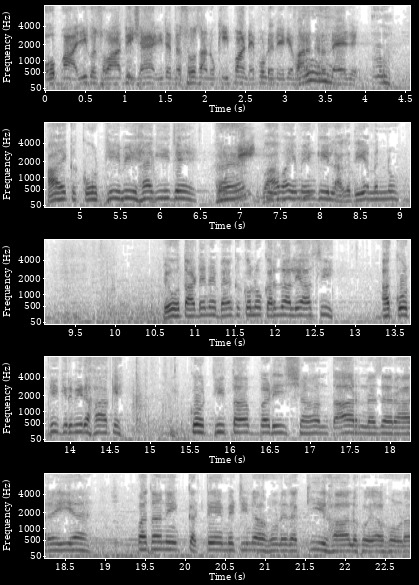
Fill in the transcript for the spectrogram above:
ਉਹ ਭਾਜੀ ਕੋ ਸਵਾਦ ਦੀ ਸ਼ਹਿਰ ਤੇ ਦੱਸੋ ਸਾਨੂੰ ਕੀ ਭਾਂਡੇ ਭੁੰਡੇ ਦੇ ਕੇ ਫ਼ਰਕ ਕਰਦੇ ਜੇ ਆ ਇੱਕ ਕੋਠੀ ਵੀ ਹੈਗੀ ਜੇ? ਵਾਹ ਭਾਈ ਮਹਿੰਗੀ ਲੱਗਦੀ ਹੈ ਮੈਨੂੰ ਪਿਓ ਤੁਹਾਡੇ ਨੇ ਬੈਂਕ ਕੋਲੋਂ ਕਰਜ਼ਾ ਲਿਆ ਸੀ ਆ ਕੋਠੀ ਗਿਰਵੀ ਰਹਾ ਕੇ ਕੋਠੀ ਤਾਂ ਬੜੀ ਸ਼ਾਨਦਾਰ ਨਜ਼ਰ ਆ ਰਹੀ ਹੈ ਪਤਾ ਨਹੀਂ ਘੱਟੇ ਮਿੱਟੀ ਨਾ ਹੋਣੇ ਦਾ ਕੀ ਹਾਲ ਹੋਇਆ ਹੋਣਾ।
